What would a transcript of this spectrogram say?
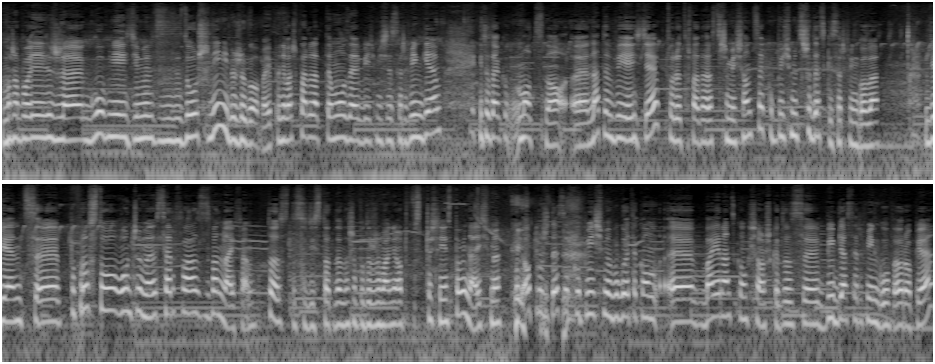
Można powiedzieć, że głównie jeździmy wzdłuż linii brzegowej, ponieważ parę lat temu zajęliśmy się surfingiem i to tak mocno. E, Na tym wyjeździe, który trwa teraz 3 miesiące, kupiliśmy trzy deski surfingowe. Więc e, po prostu łączymy surfa z van life'em. To jest dosyć istotne w naszym podróżowaniu, o czym wcześniej nie wspominaliśmy. I oprócz desek kupiliśmy w ogóle taką e, bajerancką książkę, to jest e, Biblia surfingu w Europie.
